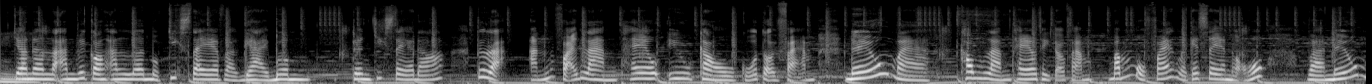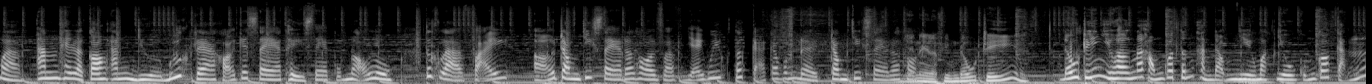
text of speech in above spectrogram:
ừ. cho nên là anh với con anh lên một chiếc xe và gài bơm trên chiếc xe đó. Tức là ảnh phải làm theo yêu cầu của tội phạm. Nếu mà không làm theo thì tội phạm bấm một phát là cái xe nổ. Và nếu mà anh hay là con anh vừa bước ra khỏi cái xe thì xe cũng nổ luôn. Tức là phải ở trong chiếc xe đó thôi và giải quyết tất cả các vấn đề trong chiếc xe đó thôi. cái này là phim đấu trí. Đấu trí nhiều hơn nó không có tính hành động nhiều mặc dù cũng có cảnh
